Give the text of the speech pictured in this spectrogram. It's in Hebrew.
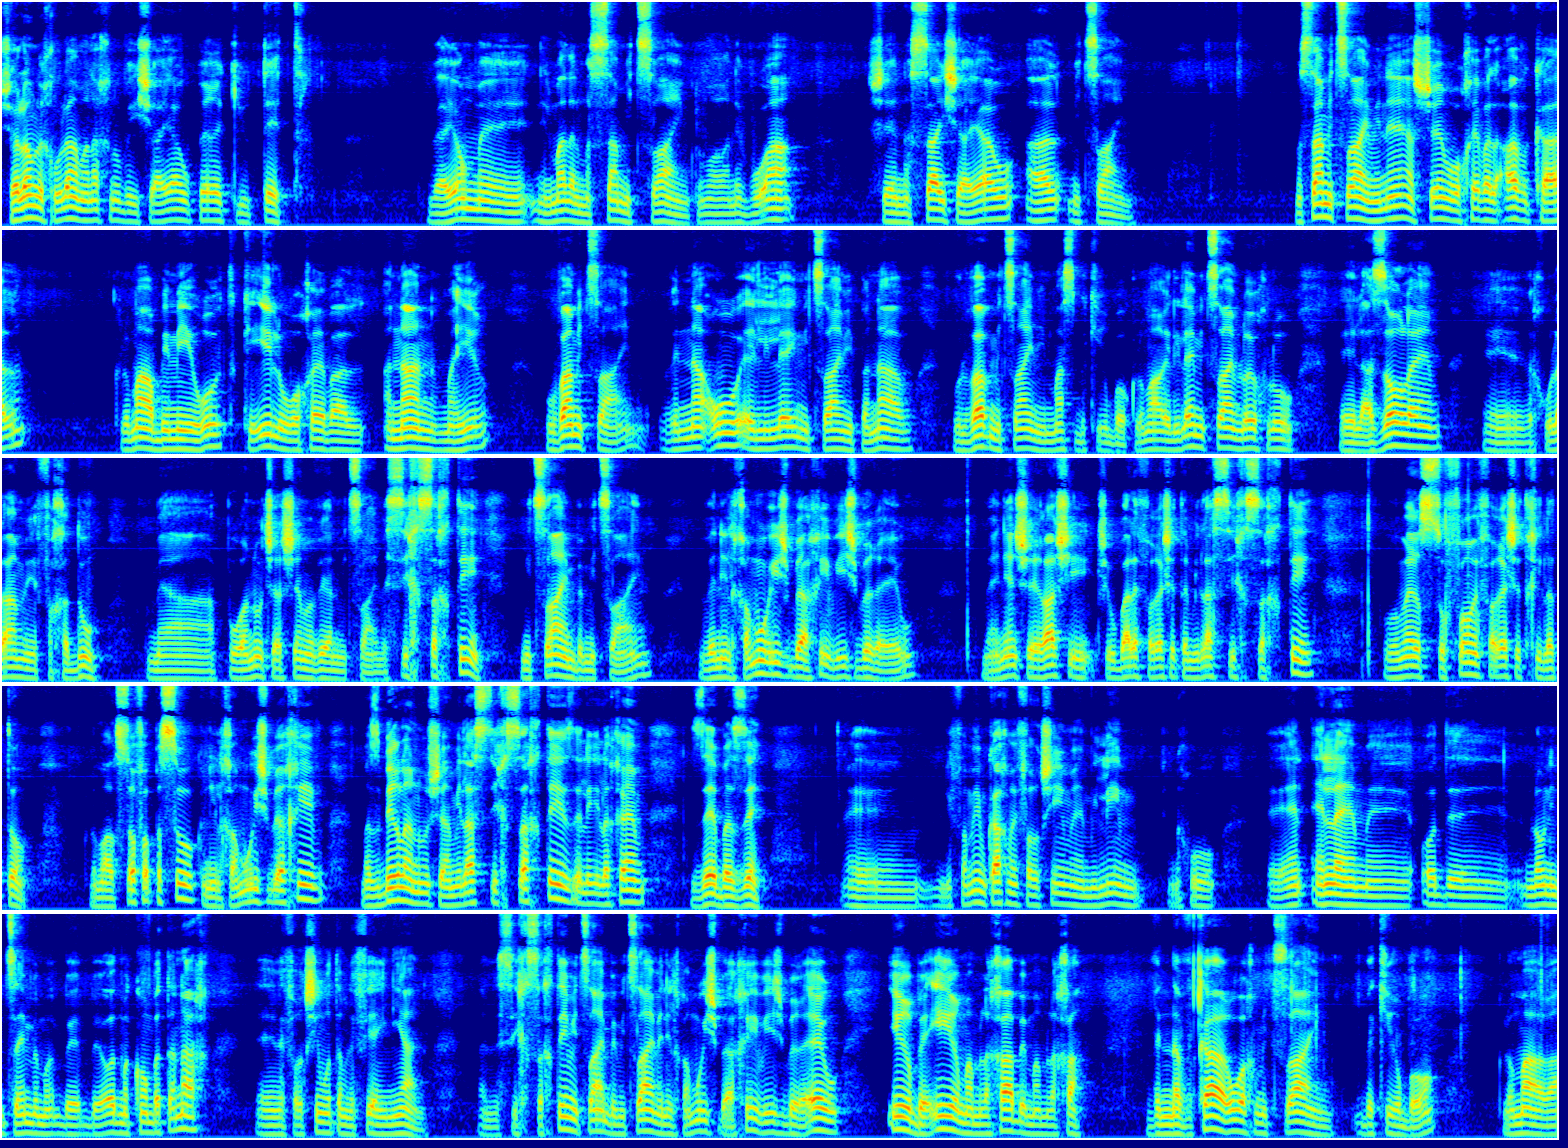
שלום לכולם, אנחנו בישעיהו פרק י"ט, והיום אה, נלמד על מסע מצרים, כלומר הנבואה שנשא ישעיהו על מצרים. מסע מצרים, הנה השם רוכב על אב קל, כלומר במהירות, כאילו רוכב על ענן מהיר, ובא מצרים, ונעו אלילי מצרים מפניו, ולבב מצרים ימס בקרבו. כלומר, אלילי מצרים לא יוכלו לעזור להם, אה, וכולם יפחדו מהפורענות שהשם מביא על מצרים. וסכסכתי מצרים במצרים, ונלחמו איש באחיו ואיש ברעהו. מעניין שרש"י, כשהוא בא לפרש את המילה סכסכתי, הוא אומר סופו מפרש את תחילתו. כלומר, סוף הפסוק, נלחמו איש באחיו, מסביר לנו שהמילה סכסכתי זה להילחם זה בזה. אה, לפעמים כך מפרשים מילים שאנחנו, אה, אין, אין להם אה, עוד, אה, הם לא נמצאים בעוד מקום בתנ"ך, מפרשים אותם לפי העניין. אז סכסכתי מצרים במצרים ונלחמו איש באחיו ואיש ברעהו, עיר בעיר, ממלכה בממלכה. ונבקה רוח מצרים בקרבו, כלומר,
